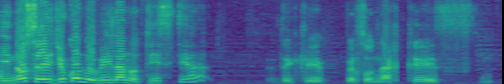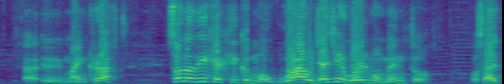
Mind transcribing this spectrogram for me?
Y no sé, yo cuando vi la noticia de que personajes eh, Minecraft, solo dije aquí como, wow, ya llegó el momento. O sea,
